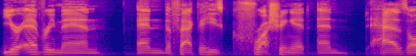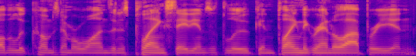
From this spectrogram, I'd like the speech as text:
your everyman. And the fact that he's crushing it and has all the Luke Combs number ones and is playing stadiums with Luke and playing the Grand Ole Opry and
